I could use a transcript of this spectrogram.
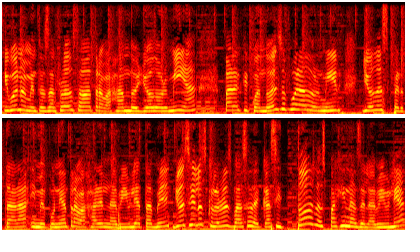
Y bueno, mientras Alfredo estaba trabajando, yo dormía para que cuando él se fuera a dormir, yo despertara y me ponía a trabajar en la Biblia también. Yo hacía los colores base de casi todas las páginas de la Biblia.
